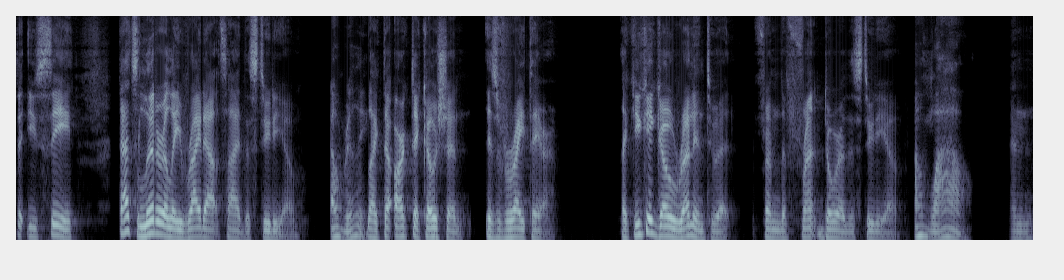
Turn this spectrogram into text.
that you see, that's literally right outside the studio. Oh, really? Like the Arctic Ocean is right there. Like you could go run into it from the front door of the studio. oh, wow. And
